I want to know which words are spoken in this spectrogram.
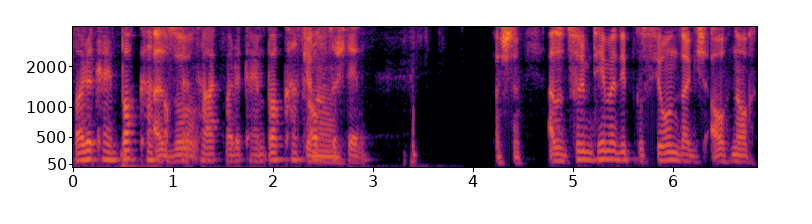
Weil du keinen Bock hast also, auf den Tag, weil du keinen Bock hast genau. aufzustehen. Das stimmt. Also zu dem Thema Depression sage ich auch noch,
